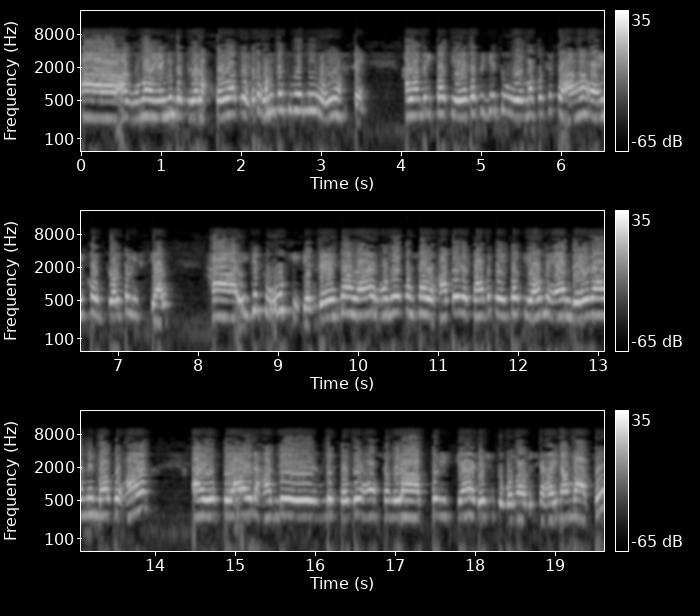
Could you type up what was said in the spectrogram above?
Ha algunos años investiga la joda, pero bueno, que tuve mi no sé. Jalando y cuatro, esta tuye tu porque tu anga hay control policial. Ha y que tu uki, que de esa la es hombre con sa hoja, pero tampe te dice tío, me ande la me va a cojar. A este a de todo la policía, de eso que bueno, se hay nada más, pues.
